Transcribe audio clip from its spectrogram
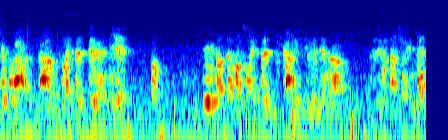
Yon sa yon pet de renyen. Yon sa yon pet de karikil de nan. Yon sa yon men.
